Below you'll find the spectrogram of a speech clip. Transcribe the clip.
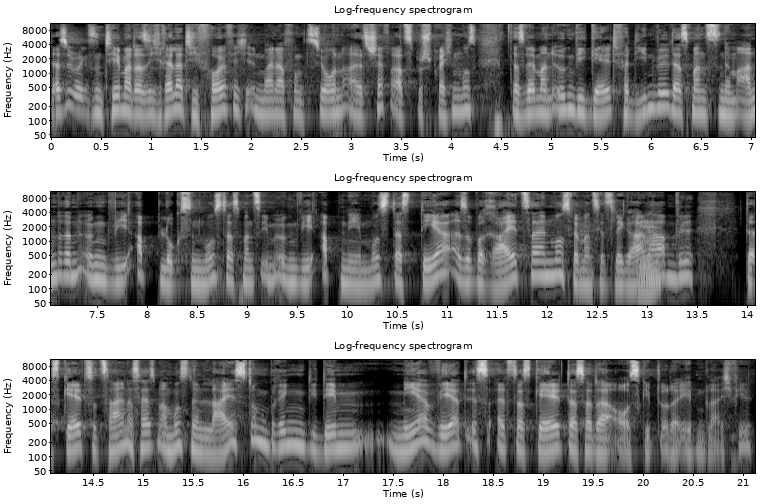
Das ist übrigens ein Thema, das ich relativ häufig in meiner Funktion als Chefarzt besprechen muss, dass wenn man irgendwie Geld verdienen will, dass man es einem anderen irgendwie abluchsen muss, dass man es ihm irgendwie abnehmen muss, dass der also bereit sein muss, wenn man es jetzt legal mhm. haben will, das Geld zu zahlen. Das heißt, man muss eine Leistung bringen, die dem mehr wert ist als das Geld, das er da ausgibt oder eben gleich viel.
